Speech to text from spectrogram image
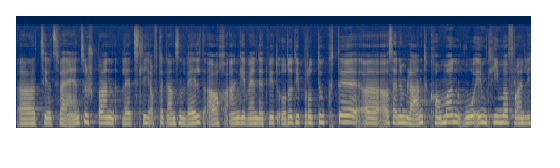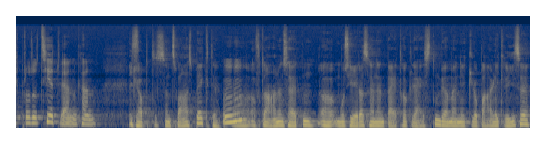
äh, CO2 einzusparen, letztlich auf der ganzen Welt auch angewendet wird oder die Produkte äh, aus einem Land kommen, wo eben klimafreundlich produziert werden kann. Ich glaube, das sind zwei Aspekte. Mhm. Äh, auf der einen Seite muss jeder seinen Beitrag leisten. Wir haben eine globale Krise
